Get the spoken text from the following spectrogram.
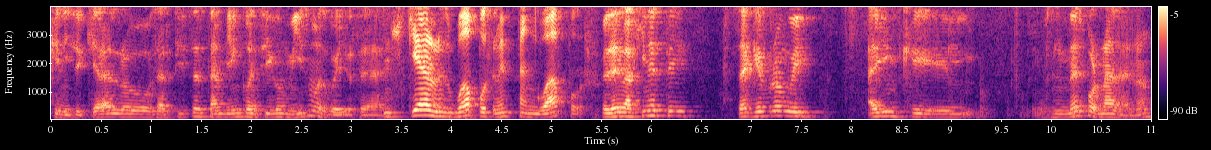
que ni siquiera los artistas están bien consigo mismos, güey, o sea... Ni siquiera los guapos se ven tan guapos. O sea, imagínate, Zac Efron, güey, alguien que... pues, no es por nada, ¿no?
